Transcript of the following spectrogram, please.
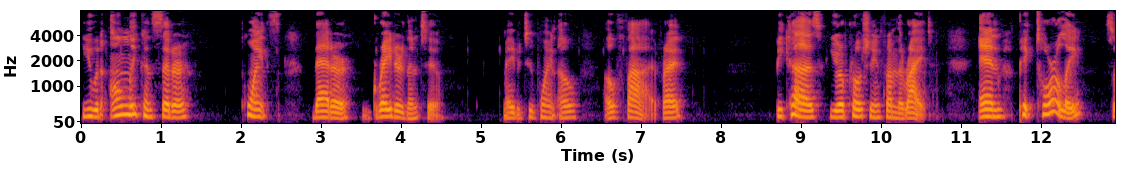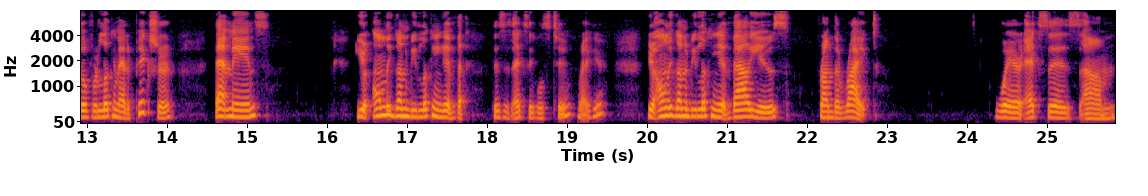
you would only consider points that are greater than 2, maybe 2.005, right? Because you're approaching from the right. And pictorially, so if we're looking at a picture, that means you're only going to be looking at, this is x equals 2 right here. You're only going to be looking at values from the right, where x is um,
